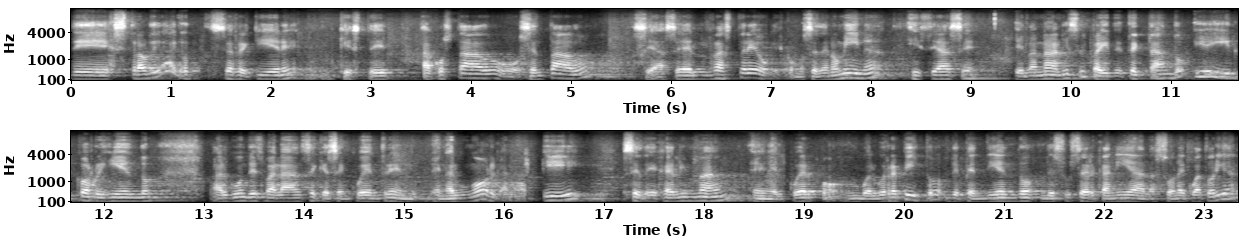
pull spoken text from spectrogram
de extraordinario. Se requiere que esté acostado o sentado, se hace el rastreo, que es como se denomina, y se hace el análisis para ir detectando y ir corrigiendo algún desbalance que se encuentre en, en, algún órgano. Y se deja el imán en el cuerpo, vuelvo y repito, dependiendo de su cercanía a la zona ecuatorial.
